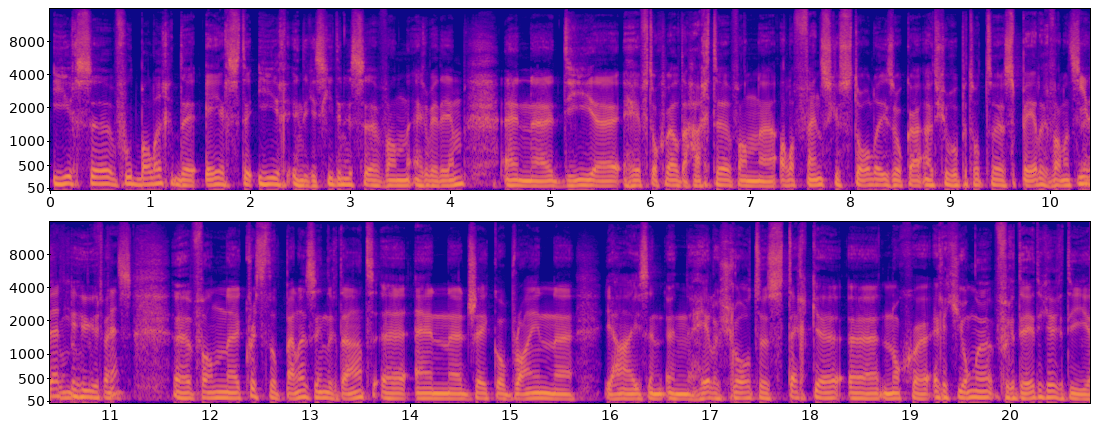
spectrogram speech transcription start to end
Ierse voetballer. De eerste Ier in de geschiedenis van RWDM. En die heeft toch wel de harten van alle fans gestolen. Is ook uitgeroepen tot speler van het werd seizoen. door de gehuurd, fans. Eh, van Crystal Palace, inderdaad. En Jake O'Brien ja, is een, een hele grote, sterke, nog erg jonge verdediger die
